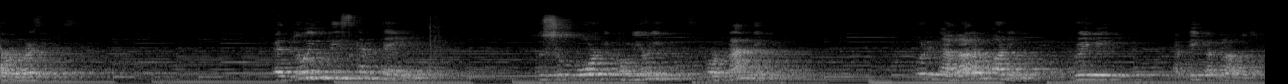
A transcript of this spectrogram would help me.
our. But doing this campaign to support the communities for nothing, putting a lot of money, really a big applause.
